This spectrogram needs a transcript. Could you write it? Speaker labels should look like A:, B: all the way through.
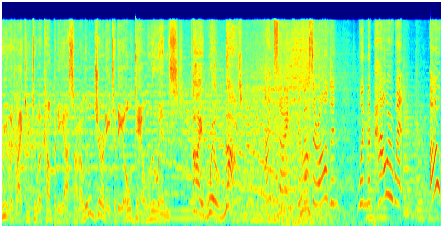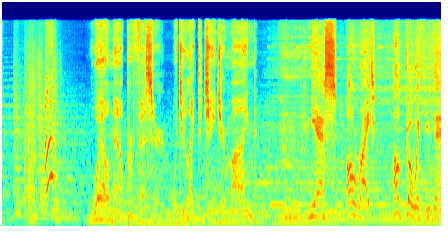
A: We would like you to accompany us on a little journey to the Oldale ruins.
B: I will not!
C: I'm sorry, Professor Alden. When the power went... Oh! Oh!
D: Well now, Professor, would you like to change your mind?
B: Hmm, yes, all right. I'll go with you then.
